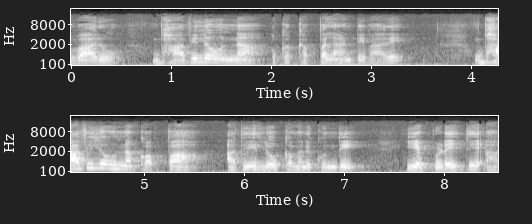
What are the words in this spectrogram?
వారు బావిలో ఉన్న ఒక కప్ప లాంటి వారే. బావిలో ఉన్న కప్ప అదే లోకమనుకుంది. ఎప్పుడైతే ఆ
